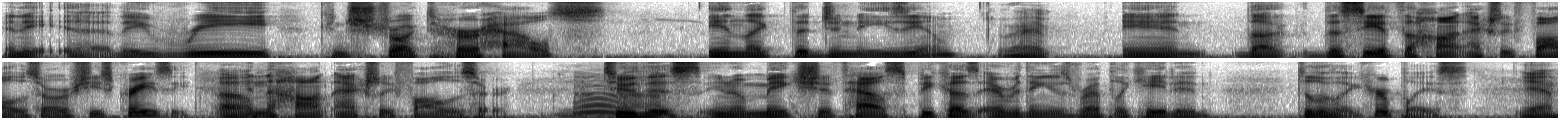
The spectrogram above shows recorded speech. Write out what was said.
and they uh, they reconstruct her house in like the gymnasium Right. And the to see if the haunt actually follows her or if she's crazy. Oh. And the haunt actually follows her to Ah. this you know makeshift house because everything is replicated to look like her place. Yeah.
